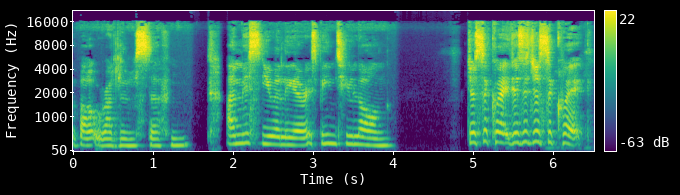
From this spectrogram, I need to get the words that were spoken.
about random stuff. I miss you, Aaliyah. It's been too long. Just a quick, this is just a quick,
